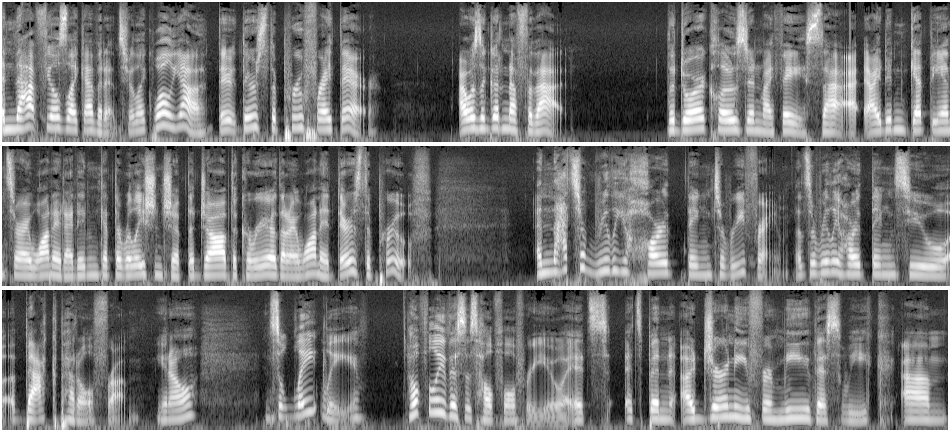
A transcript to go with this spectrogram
And that feels like evidence. You're like, well, yeah, there, there's the proof right there. I wasn't good enough for that. The door closed in my face. I, I didn't get the answer I wanted. I didn't get the relationship, the job, the career that I wanted. There's the proof. And that's a really hard thing to reframe. That's a really hard thing to backpedal from, you know? And so lately, hopefully this is helpful for you. It's it's been a journey for me this week. Um,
